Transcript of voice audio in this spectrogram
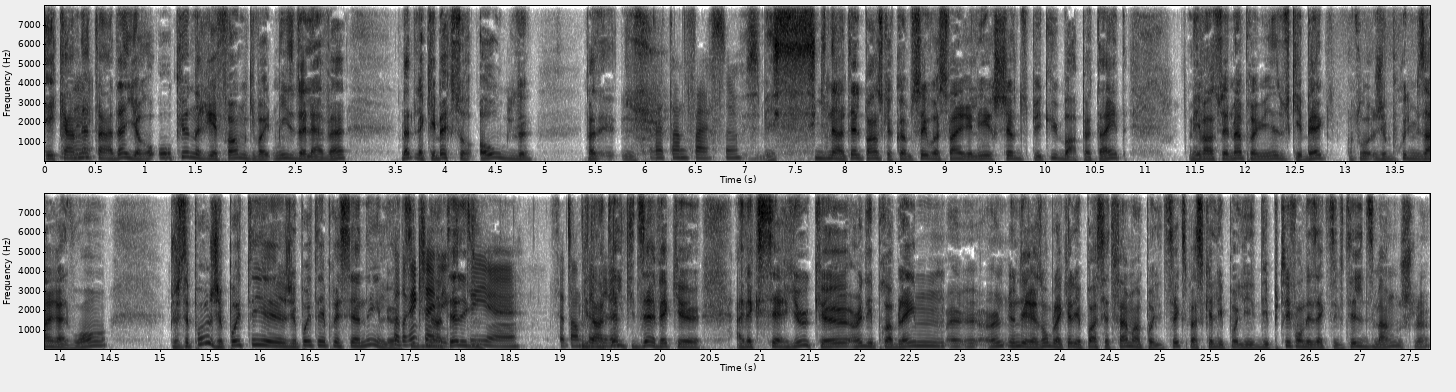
et qu'en Ouais. attendant, il y aura aucune réforme qui va être mise de l'avant. Mettre le Québec sur hold. Le temps de faire ça. mais si Guy Nantel pense que comme ça, il va se faire élire chef du PQ, bah peut-être. Mais éventuellement, premier ministre du Québec, en tout cas, j'ai beaucoup de misère à le voir. Je sais pas, j'ai pas été, euh, j'ai pas été impressionné. Là. Faudrait que j'aille écouter euh, cette entrevue Dantel qui dit avec euh, avec sérieux que un des problèmes, un- un- une des raisons pour lesquelles il n'y a pas assez de femmes en politique, c'est parce que les, les députés font des activités le dimanche, là.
